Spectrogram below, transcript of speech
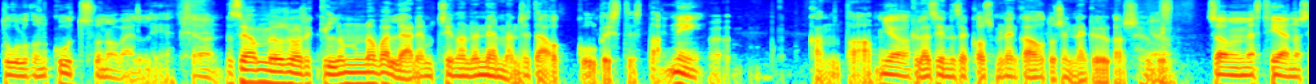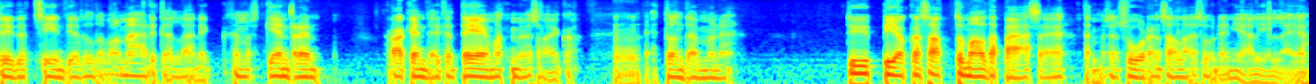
Tulhun kutsunovellia, että se on, No se on myös suosikki novelleani, mutta siinä on enemmän sitä okkultistista Niin. kantaa. Joo. Kyllä siinä se kosminen kauhu tosin näkyy myös hyvin. Joo. Se on mun mielestä hieno siitä, että siinä tietyllä tavalla määritellään ne semmoiset genren rakenteet ja teemat myös aika. Mm. Että on tämmöinen tyyppi, joka sattumalta pääsee tämmöisen suuren salaisuuden jäljille ja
